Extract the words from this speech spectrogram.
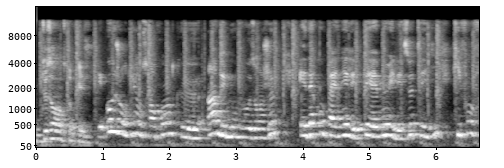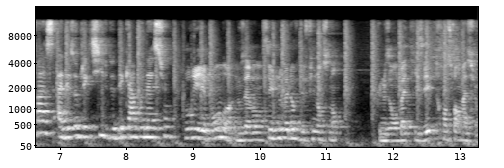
200 entreprises. Et aujourd'hui, on se rend compte qu'un des nouveaux enjeux est d'accompagner les PME et les ETI qui font face à des objectifs de décarbonation. Pour y répondre, nous avons lancé une nouvelle offre de financement que nous avons baptisé Transformation.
